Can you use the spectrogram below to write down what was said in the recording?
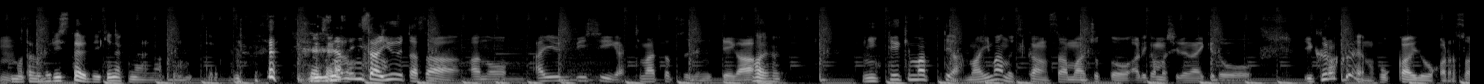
うんもう多分フリースタイルできなくなるなと思ってちなみにさ、ゆうたさ、あの、IFBC が決まったとする日程が、はいはい日程決まって、あまあ今の期間さ、まあちょっとあれかもしれないけど、いくらくらいの？北海道からさ、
